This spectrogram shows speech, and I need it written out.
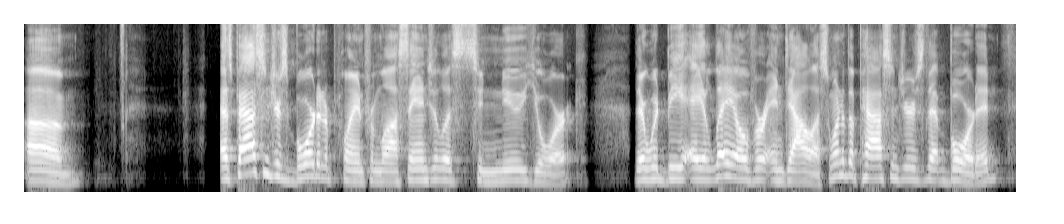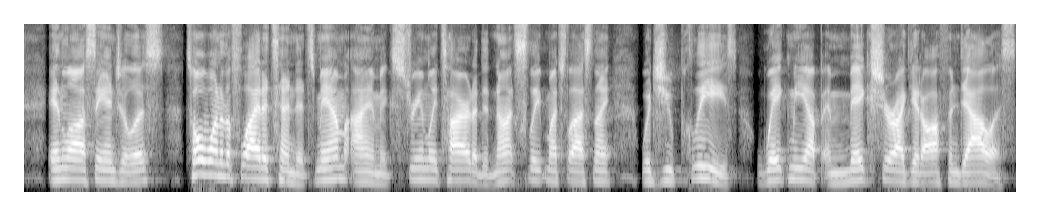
Um, as passengers boarded a plane from Los Angeles to New York, there would be a layover in Dallas. One of the passengers that boarded in Los Angeles told one of the flight attendants, Ma'am, I am extremely tired. I did not sleep much last night. Would you please wake me up and make sure I get off in Dallas?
